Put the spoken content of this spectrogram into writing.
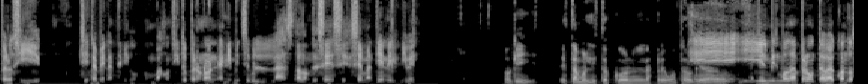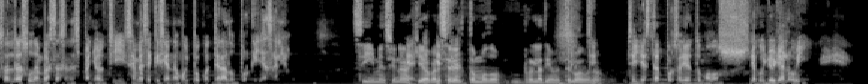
pero sí, sí también han tenido un bajoncito, pero no, en Invincible hasta donde sé, se, se mantiene el nivel. Ok, ¿estamos listos con las preguntas? o Y, el mismo Dan preguntaba cuándo saldrá Sudambastas en español. Sí, se me hace que sí anda muy poco enterado porque ya salió. Sí, mencionaba Eh, que iba a aparecer está. el tomo 2 relativamente luego, Sí. ¿no? Sí, ya está por salir el tomo 2. Digo, yo ya lo vi. eh,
